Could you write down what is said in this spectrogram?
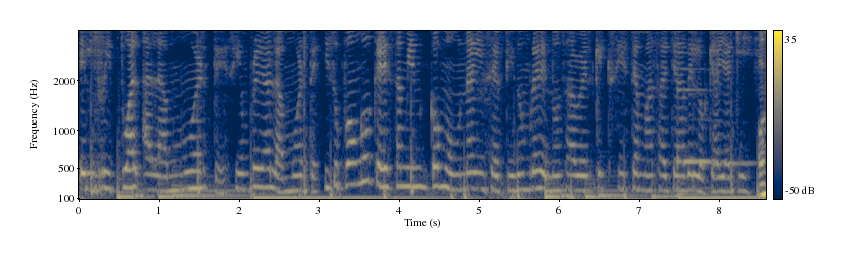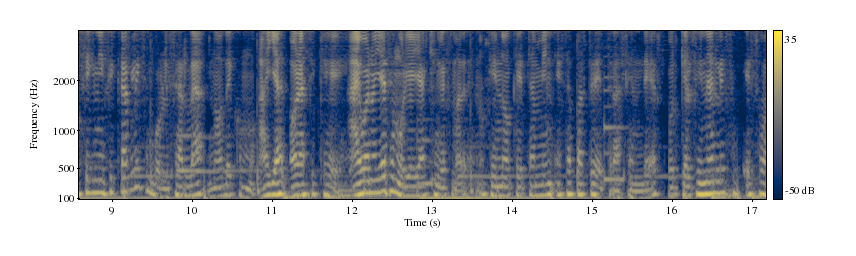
el ritual a la muerte. Siempre era la muerte. Y supongo que es también como una incertidumbre de no saber que existe más allá de lo que hay aquí. O significarla y simbolizarla, ¿no? De como, ah, ya, ahora sí que, ay, bueno, ya se murió, ya chingues madre, ¿no? Sino que también esta parte de trascender, porque al final eso, eso,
